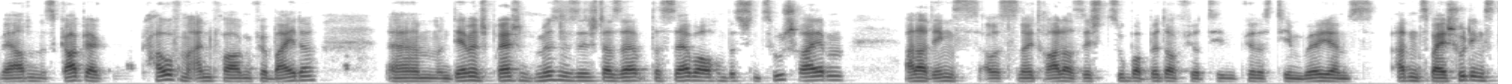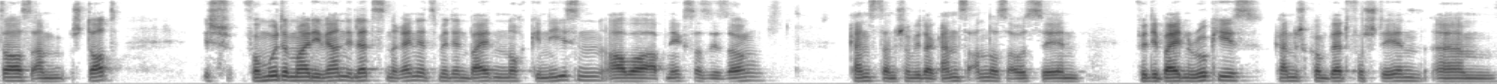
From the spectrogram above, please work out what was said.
werden. Es gab ja Haufen Anfragen für beide ähm, und dementsprechend müssen sie sich das, das selber auch ein bisschen zuschreiben. Allerdings aus neutraler Sicht super bitter für, Team, für das Team Williams. Hatten zwei Shooting Stars am Start. Ich vermute mal, die werden die letzten Rennen jetzt mit den beiden noch genießen, aber ab nächster Saison kann es dann schon wieder ganz anders aussehen. Für die beiden Rookies kann ich komplett verstehen. Ähm,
